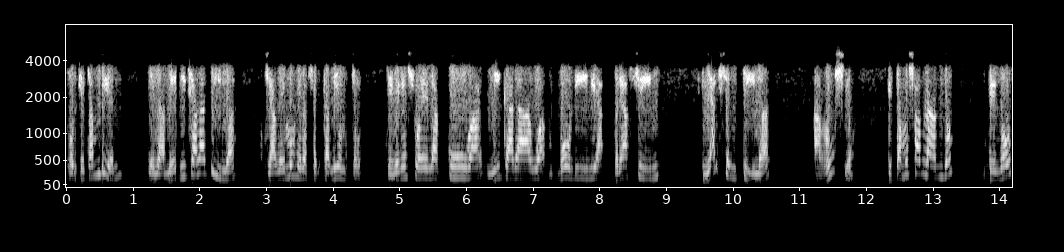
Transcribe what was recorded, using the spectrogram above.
Porque también en América Latina ya vemos el acercamiento de Venezuela, Cuba, Nicaragua, Bolivia, Brasil y Argentina a Rusia. Estamos hablando de dos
